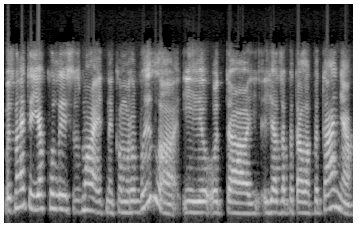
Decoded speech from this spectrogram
Ви знаєте, я колись з маятником робила, і от а, я запитала питання,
